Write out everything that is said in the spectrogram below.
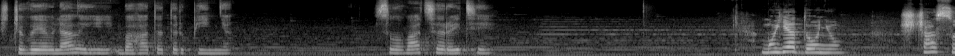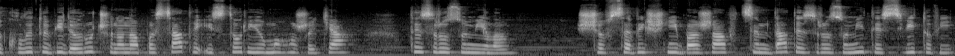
що виявляли їй багато терпіння. Слова цариці Моя доню, з часу, коли тобі доручено написати історію мого життя, ти зрозуміла, що Всевишній бажав цим дати зрозуміти світові,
